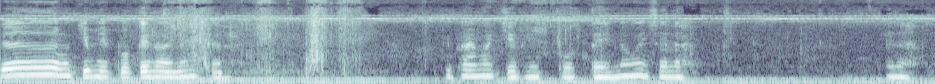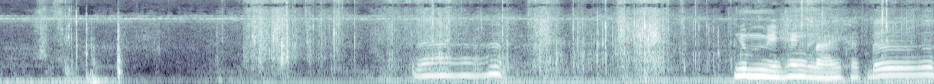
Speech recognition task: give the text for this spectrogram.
เด้อมาเก็บเห็ดปวกไก่น้อยน้ำกันสิพามาเก็บเห็ดปวกไก่น้อยซะละซะละนะยุ่มนี่แห้งหลายคักเด้อ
